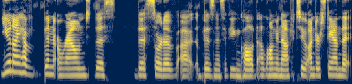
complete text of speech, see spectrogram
you and I have been around this this sort of uh, business, if you can call it that, long enough to understand that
